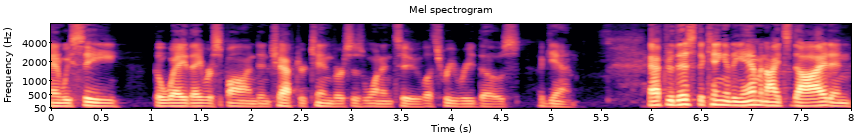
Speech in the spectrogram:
And we see the way they respond in chapter 10, verses 1 and 2. Let's reread those again. After this, the king of the Ammonites died, and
